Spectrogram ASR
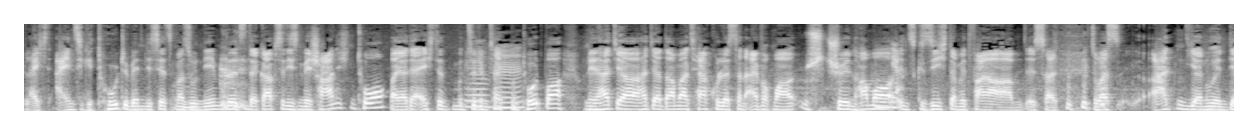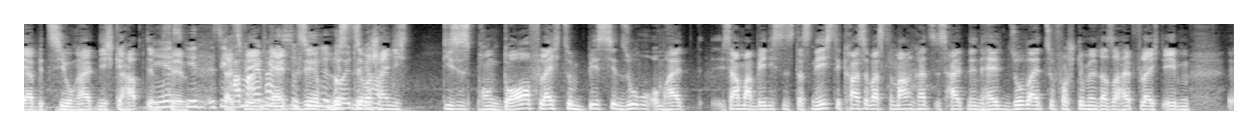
vielleicht einzige Tote, wenn du es jetzt mal so nehmen willst, da gab es ja diesen mechanischen Tor, weil ja der echte zu dem Zeitpunkt tot war. Und den hat ja, hat ja damals Herkules dann einfach mal schön Hammer Ja. ins Gesicht, damit Feierabend ist halt. Sowas hatten die ja nur in der Beziehung halt nicht gehabt im Nee, Film. geht- sie haben einfach nicht so sie, mussten Leute sie gehabt. wahrscheinlich dieses Pendant vielleicht so ein bisschen suchen, um halt, ich sag mal, wenigstens das nächste krasse, was du machen kannst, ist halt einen Helden so weit zu verstümmeln, dass er halt vielleicht eben äh,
